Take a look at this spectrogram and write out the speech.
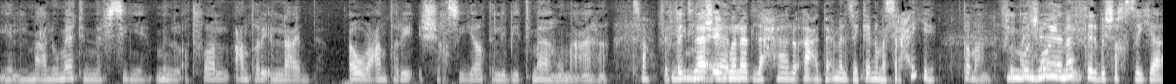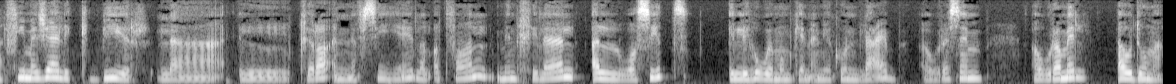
المعلومات النفسية من الأطفال عن طريق اللعب أو عن طريق الشخصيات اللي بيتماهوا معها صح. بتلاقي الولد لحاله قاعد بيعمل زي كأنه مسرحية. طبعا. في مجال هو يمثل بشخصيات. في مجال كبير للقراءة النفسية للأطفال من خلال الوسيط اللي هو ممكن أن يكون لعب أو رسم أو رمل أو دمى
